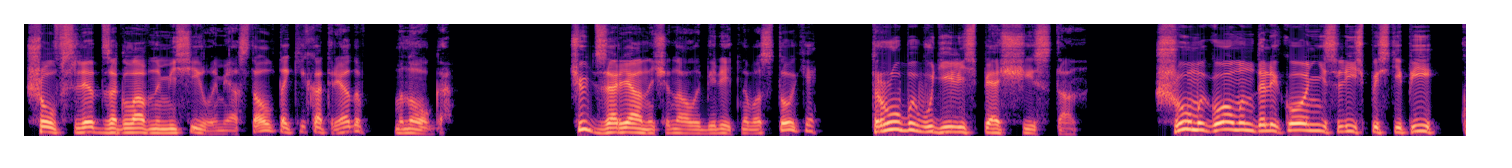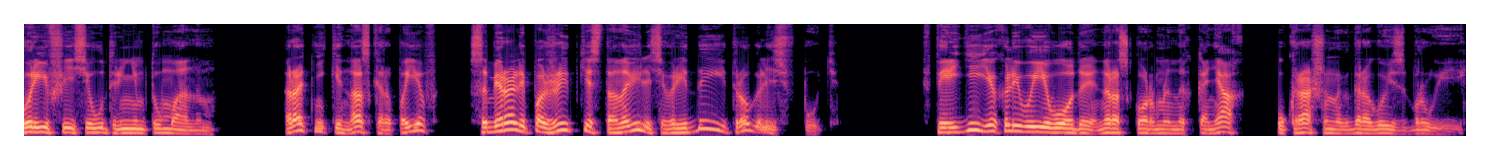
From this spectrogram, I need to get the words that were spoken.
шел вслед за главными силами, а стало таких отрядов много. Чуть заря начинала белеть на востоке, трубы будили спящий стан. Шум и гомон далеко неслись по степи, курившиеся утренним туманом. Ратники, наскоро поев, собирали пожитки, становились в ряды и трогались в путь. Впереди ехали воеводы на раскормленных конях, украшенных дорогой сбруей.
